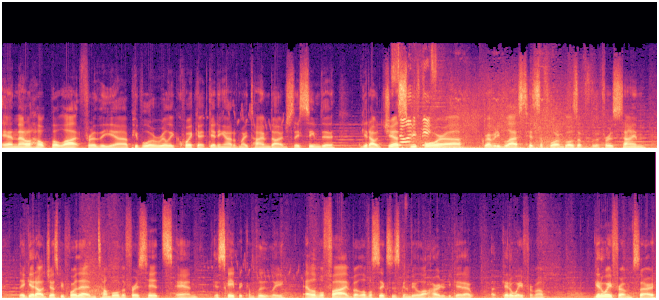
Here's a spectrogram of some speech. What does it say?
And that'll help a lot for the uh, people who are really quick at getting out of my time dodge. They seem to get out just before uh, Gravity Blast hits the floor and blows up for the first time. They get out just before that and tumble the first hits and escape it completely at level 5, but level 6 is going to be a lot harder to get out, uh, get away from up. Get away from, sorry.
